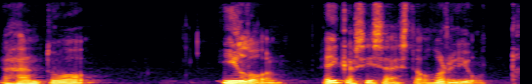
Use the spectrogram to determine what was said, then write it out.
ja hän tuo ilon, eikä sisäistä orjuutta.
